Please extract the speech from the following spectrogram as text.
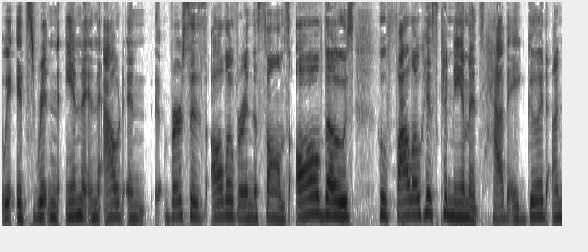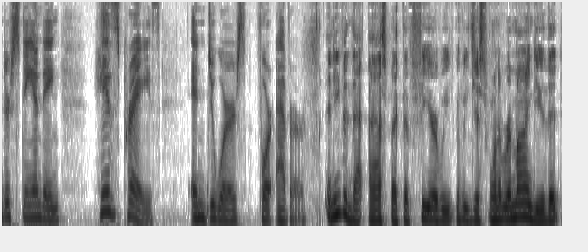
it's written in and out and verses all over in the Psalms. All those who follow his commandments have a good understanding. His praise endures forever. And even that aspect of fear, we we just want to remind you that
